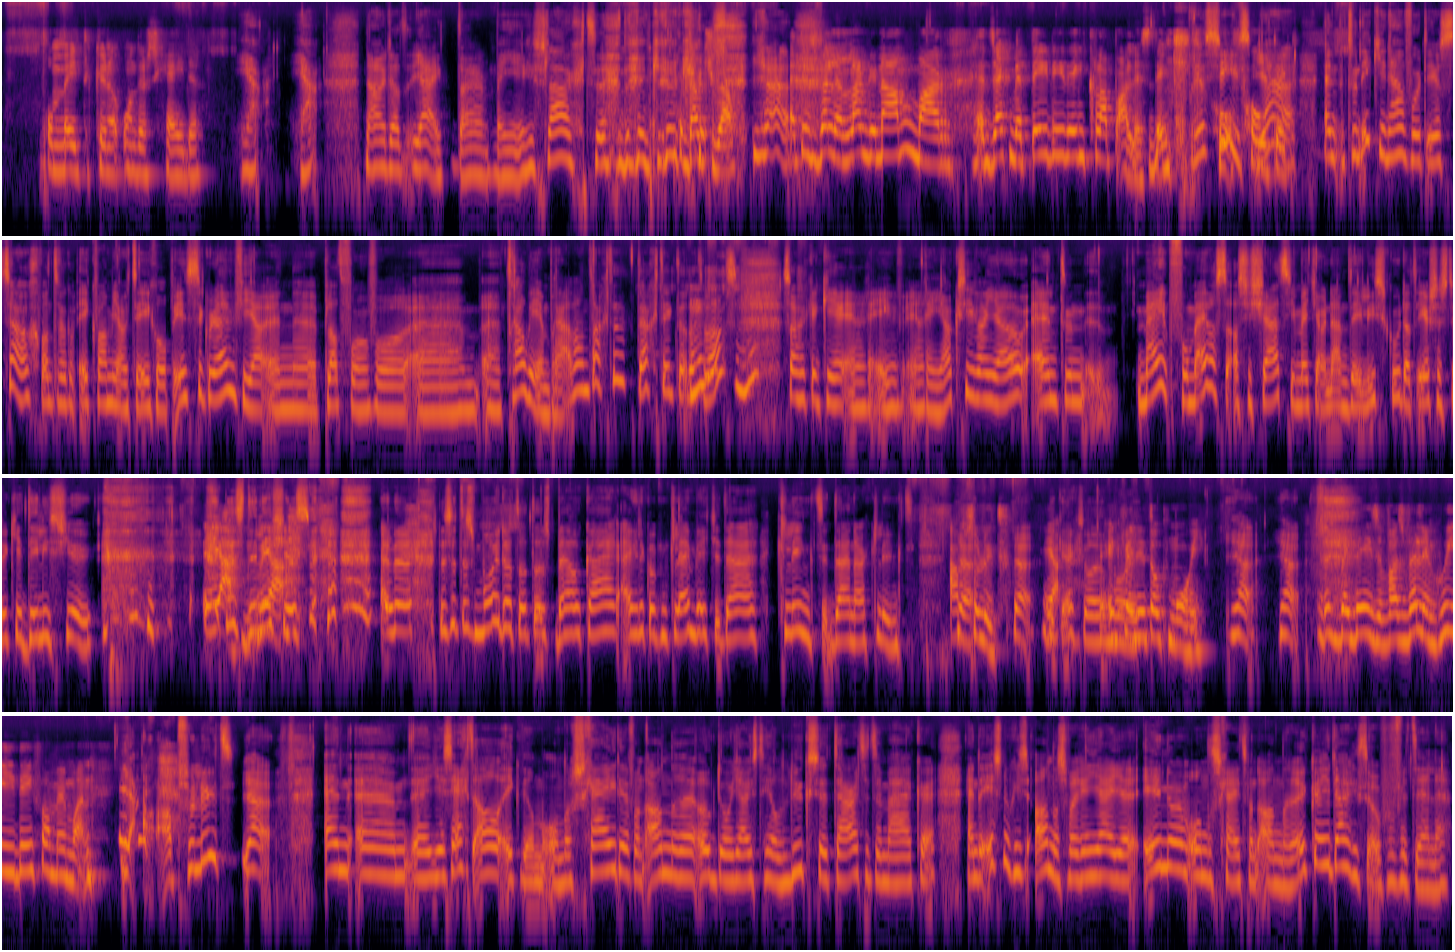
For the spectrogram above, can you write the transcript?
om mij te kunnen onderscheiden. Ja, Ja, nou, dat, ja, daar ben je in geslaagd, denk ik. Dankjewel. Ja, Het is wel een lange naam, maar het zegt meteen klap alles, denk ik. precies. Ja. ik. En toen ik je naam voor het eerst zag, want ik- kwam jou tegen op Instagram via een eh, platform voor eh, trouwen in Brabant, dacht ik, dacht ik dat het was. Zag ik een keer een, re- een reactie van jou. En toen, eh, mij, voor mij was de associatie met jouw naam Delisco, dat eerste stukje delicieux. Ja, dus delicious. en, eh, dus het is mooi dat dat dus bij elkaar eigenlijk ook een klein beetje daar klinkt, daarnaar klinkt. absoluut. Ja, ja, ik echt wel heel ik mooi. vind dit ook mooi. Ja, ja. Dus bij deze was wel een goed idee van mijn man. Ja, absoluut. Ja. En ehm, eh, je zegt al, ik wil me onderscheiden van anderen, ook door juist heel luxe taarten te maken. En er is nog iets anders waarin jij je enorm onderscheidt van anderen. Kun je daar iets over vertellen?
